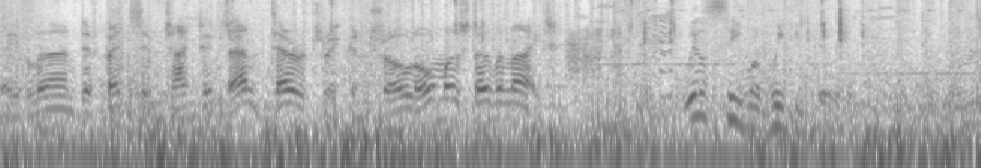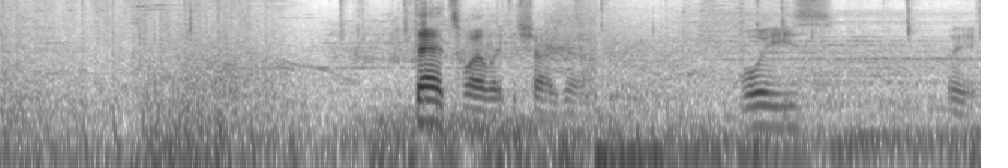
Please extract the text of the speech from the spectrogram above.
They've learned defensive tactics and territory control almost overnight. We'll see what we can do. That's why I like the shotgun. Boys. Wait,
